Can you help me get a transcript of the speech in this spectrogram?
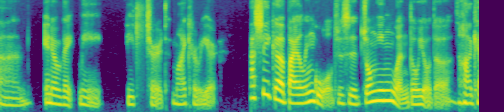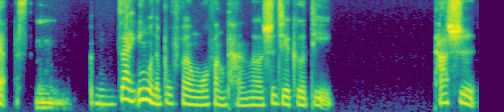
嗯，um，Innovate Me featured my career。它是一个 bilingual，就是中英文都有的 podcast。嗯嗯，在英文的部分，我访谈了世界各地。他是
